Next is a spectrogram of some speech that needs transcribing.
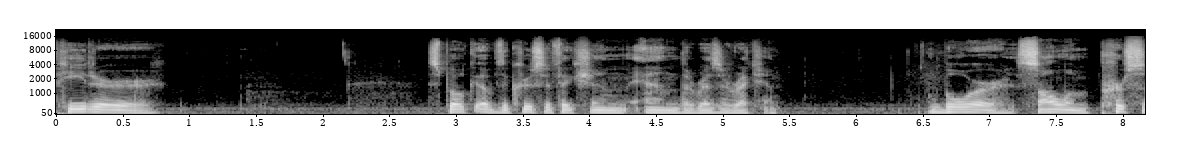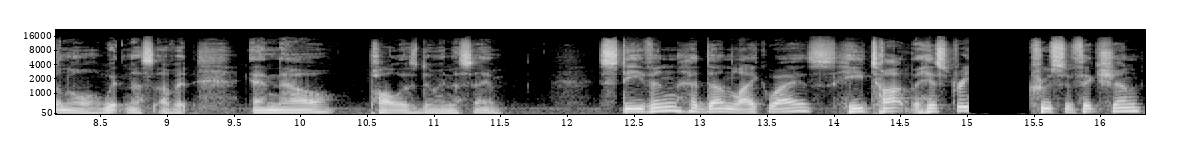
Peter spoke of the crucifixion and the resurrection, bore solemn personal witness of it, and now Paul is doing the same. Stephen had done likewise. He taught the history of crucifixion.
